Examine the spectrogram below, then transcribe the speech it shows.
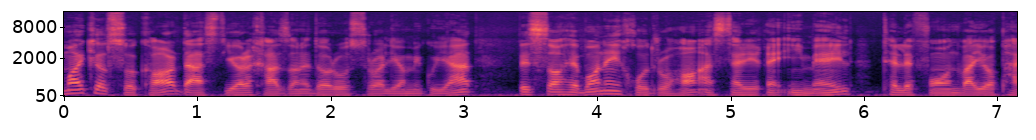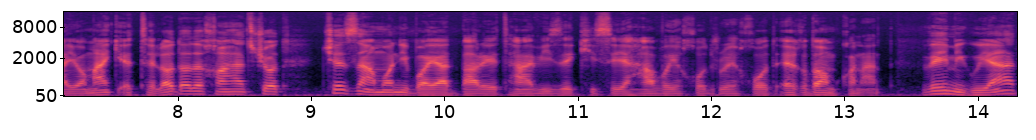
مایکل سوکار دستیار خزانه دار استرالیا می‌گوید به صاحبان این خودروها از طریق ایمیل، تلفن و یا پیامک اطلاع داده خواهد شد چه زمانی باید برای تعویض کیسه هوای خودروی خود اقدام کنند. وی می‌گوید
